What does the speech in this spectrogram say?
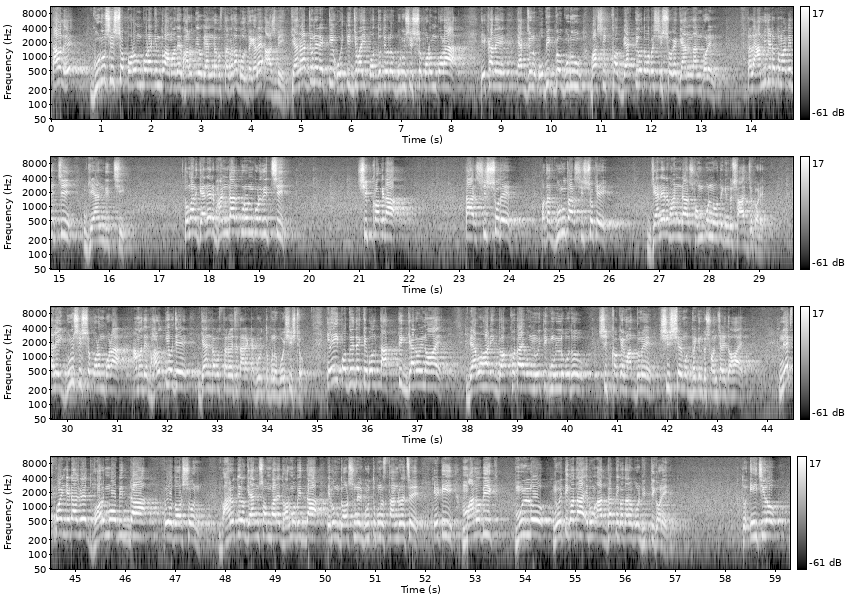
তাহলে গুরু শিষ্য পরম্পরা কিন্তু আমাদের ভারতীয় জ্ঞান ব্যবস্থার কথা বলতে গেলে আসবেই জ্ঞানার্জনের একটি ঐতিহ্যবাহী পদ্ধতি হলো গুরু শিষ্য পরম্পরা। এখানে একজন অভিজ্ঞ গুরু বা শিক্ষক ব্যক্তিগতভাবে শিষ্যকে জ্ঞান দান করেন। তাহলে আমি যেটা তোমাকে দিচ্ছি, জ্ঞান দিচ্ছি। তোমার জ্ঞানের ভাণ্ডার পূরণ করে দিচ্ছি। শিক্ষকেরা তার শিষ্যদের, অর্থাৎ গুরু তার শিষ্যকে জ্ঞানের ভাণ্ডার সম্পূর্ণ হতে কিন্তু সাহায্য করে। তাহলে এই গুরু শিষ্য পরম্পরা আমাদের ভারতীয় যে জ্ঞান ব্যবস্থা রয়েছে তার একটা গুরুত্বপূর্ণ বৈশিষ্ট্য। এই পদ্ধতিতে কেবল তাত্ত্বিক জ্ঞানই নয়, ব্যবহারিক দক্ষতা এবং নৈতিক মূল্যবোধও শিক্ষকের মাধ্যমে শিষ্যের মধ্যে কিন্তু সঞ্চারিত হয়। নেক্সট পয়েন্ট যেটা আসবে, ধর্মবিদ্যা ও দর্শন। ভারতীয় জ্ঞান সম্ভারে ধর্মবিদ্যা এবং দর্শনের গুরুত্বপূর্ণ স্থান রয়েছে। এটি মানবিক মূল্য, নৈতিকতা এবং আধ্যাত্মিকতার উপর ভিত্তি করে। তো এই ছিল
